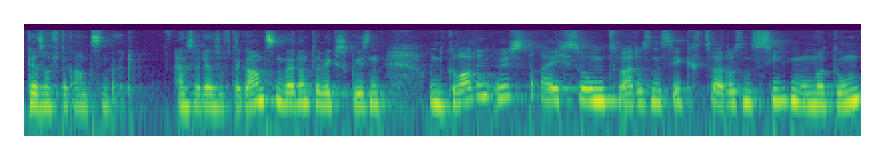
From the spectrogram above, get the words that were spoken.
das auf der ganzen Welt. Also der ist auf der ganzen Welt unterwegs gewesen. Und gerade in Österreich so um 2006, 2007 um und um,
